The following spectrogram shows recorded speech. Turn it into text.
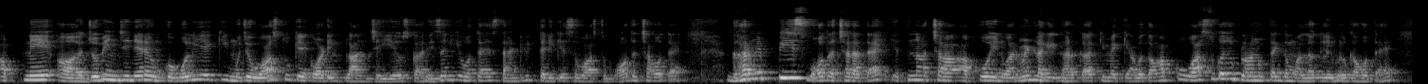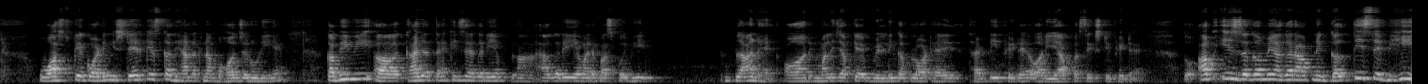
अपने जो भी इंजीनियर है उनको बोलिए कि मुझे वास्तु के अकॉर्डिंग प्लान चाहिए। उसका रीजन ये होता है साइंटिफिक तरीके से वास्तु बहुत अच्छा होता है। घर में पीस बहुत अच्छा रहता है। इतना अच्छा आपको इन्वायरमेंट लगे घर का कि मैं क्या बताऊँ आपको वास्तु का जो प्लान होता है एकदम अलग लेवल का होता है। वास्तु के अकॉर्डिंग स्टेयर का ध्यान रखना बहुत ज़रूरी है। कभी भी आ, कहा जाता है कि अगर ये अगर ये हमारे पास कोई भी प्लान है और मान लीजिए आपके बिल्डिंग का प्लॉट है थर्टी फीट है और ये आपका सिक्सटी फीट है। तो अब इस जगह में अगर आपने गलती से भी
